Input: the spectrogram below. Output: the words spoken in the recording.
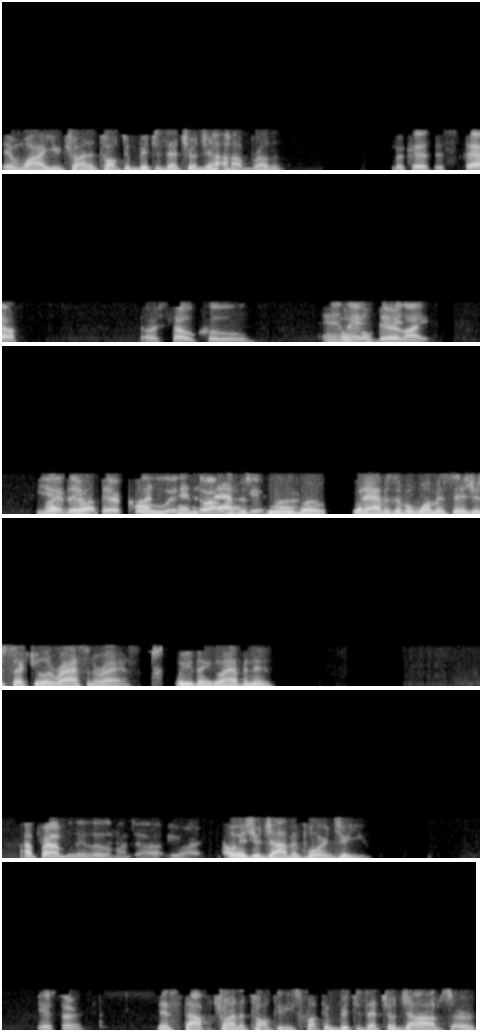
Then why are you trying to talk to bitches at your job, brother? Because the staff are so cool, and Oh, they okay. they're like, yeah, right, they're brother, they're cool with it, so I won't get cool, fired. but what happens if a woman says you're sexually harassing her ass? What do you think's gonna happen then? I probably lose my job. You're right. Oh, is your job important to you? Yes, sir. Then stop trying to talk to these fucking bitches at your job, sir.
